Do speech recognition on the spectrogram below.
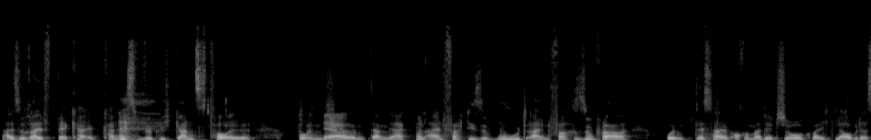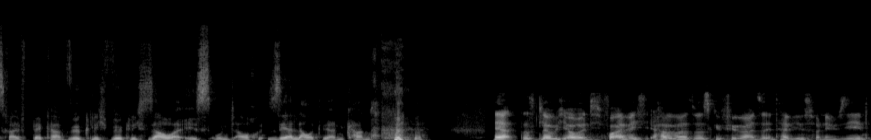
Also Ralf Becker kann das wirklich ganz toll und Ja. ähm, da merkt man einfach diese Wut einfach super und deshalb auch immer der Joke, weil ich glaube, dass Ralf Becker wirklich, wirklich sauer ist und auch sehr laut werden kann. Ja, das glaube ich auch. Und ich, vor allem, ich habe immer so das Gefühl, wenn man so Interviews von ihm sieht,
